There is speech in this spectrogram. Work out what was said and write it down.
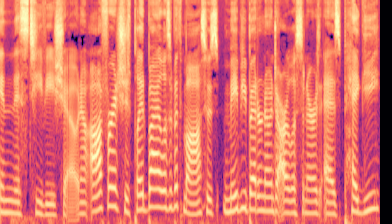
In this TV show. Now, Offred, she's played by Elisabeth Moss, who's maybe better known to our listeners as Peggy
